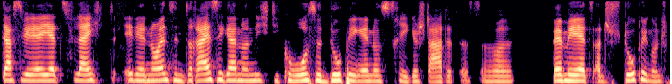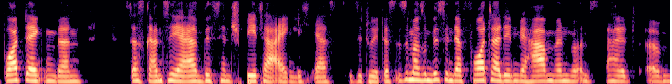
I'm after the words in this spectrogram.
dass wir jetzt vielleicht in den 1930ern noch nicht die große Dopingindustrie gestartet ist. Aber wenn wir jetzt an Doping und Sport denken, dann ist das Ganze ja ein bisschen später eigentlich erst situiert. Das ist immer so ein bisschen der Vorteil, den wir haben, wenn wir uns halt ähm,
